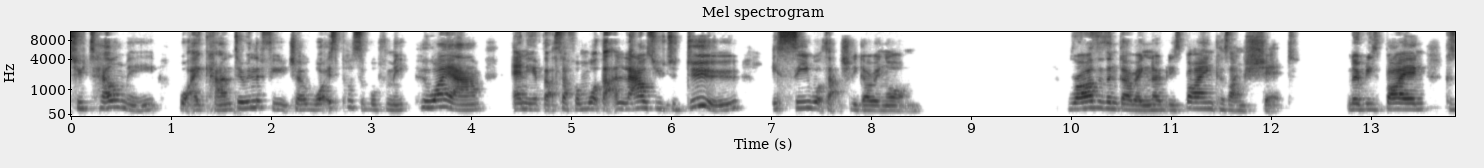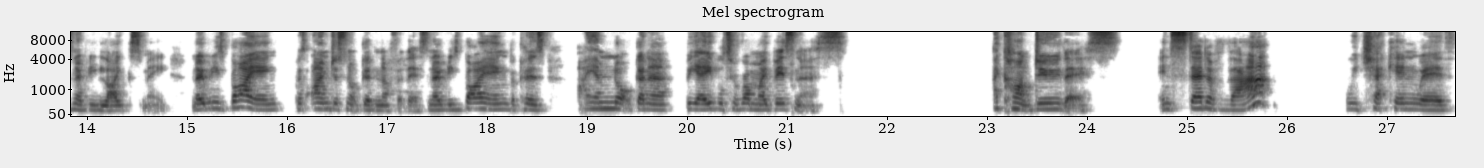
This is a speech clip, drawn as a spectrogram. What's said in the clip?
to tell me what I can do in the future, what is possible for me, who I am, any of that stuff. And what that allows you to do is see what's actually going on rather than going, nobody's buying because I'm shit. Nobody's buying because nobody likes me. Nobody's buying because I'm just not good enough at this. Nobody's buying because I am not going to be able to run my business. I can't do this. Instead of that, we check in with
